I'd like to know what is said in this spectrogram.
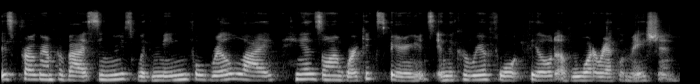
This program provides seniors with meaningful real life, hands on work experience in the career field of water reclamation.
